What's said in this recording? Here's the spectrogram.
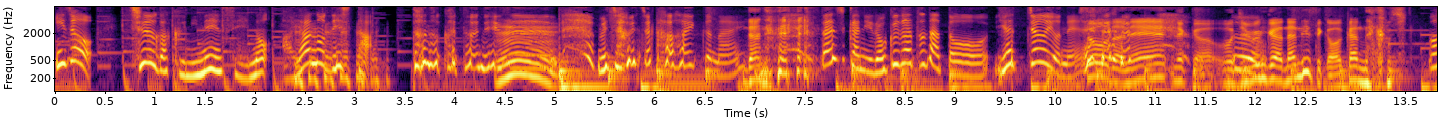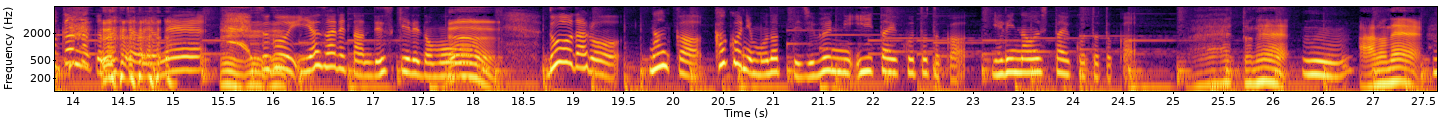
以上中学2年生の綾野でした。とのことです、うん。めちゃめちゃ可愛くない？だね。確かに6月だとやっちゃうよね。そうだね。なんかもう自分が何年生かわかんないかもしわかんなくなっちゃうよね。れない、うんうんうん。すごい癒されたんですけれども、うん。どうだろう？なんか過去に戻って自分に言いたいこととか、やり直したいこととか。えーっとねうん。あのねう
